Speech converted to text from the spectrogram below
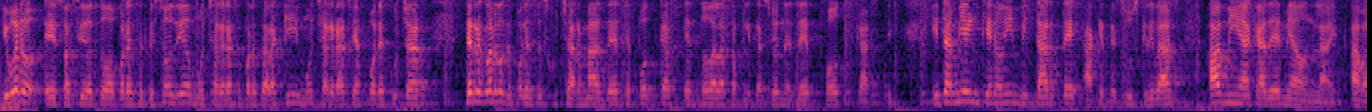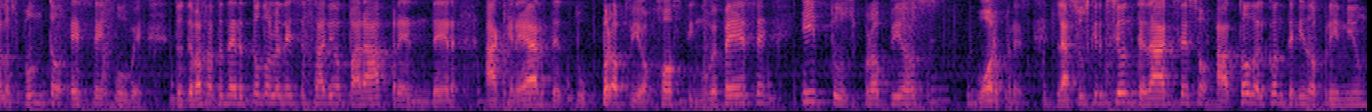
Y bueno, eso ha sido todo por este episodio. Muchas gracias por estar aquí, muchas gracias por escuchar. Te recuerdo que puedes escuchar más de este podcast en todas las aplicaciones de podcasting. Y también quiero invitarte a que te suscribas a mi academia online, avalos.sv, donde vas a tener todo lo necesario para aprender a crearte tu propio hosting VPS y tus propios WordPress. La suscripción te da acceso a todo el contenido premium,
